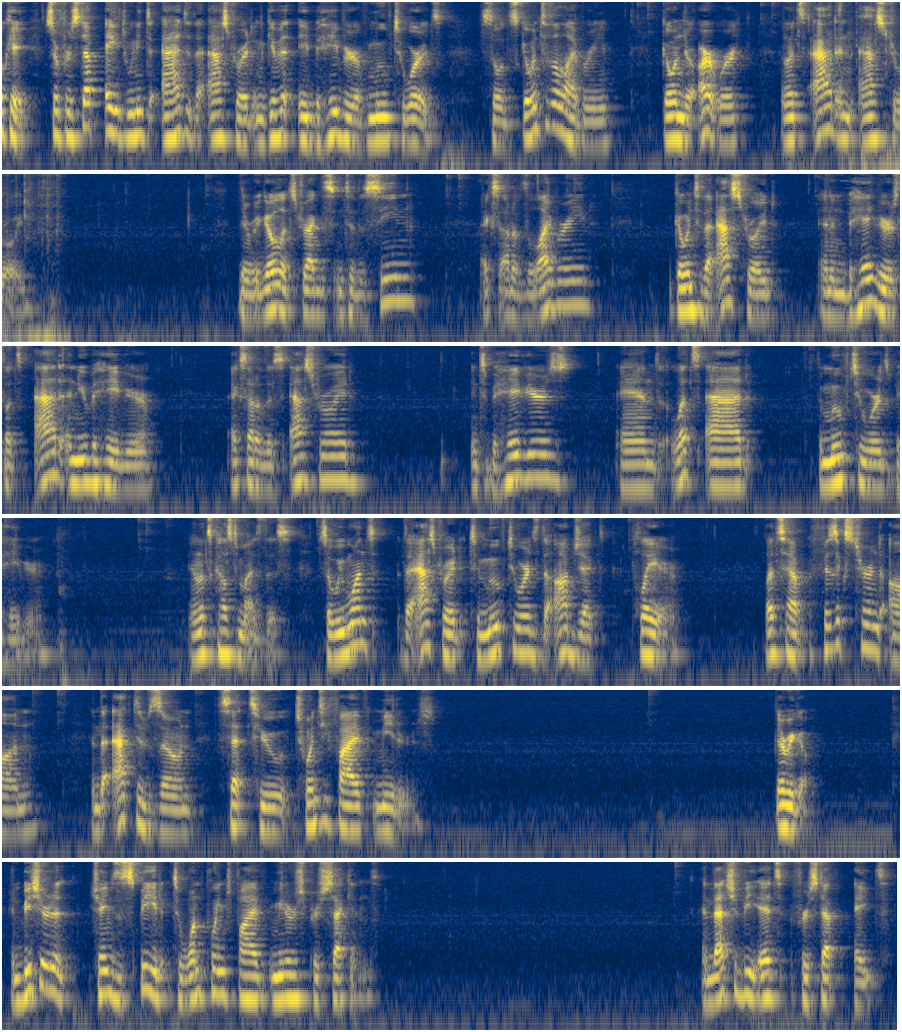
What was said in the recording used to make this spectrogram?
Okay, so for step 8, we need to add the asteroid and give it a behavior of move towards. So let's go into the library, go under artwork, and let's add an asteroid. There we go, let's drag this into the scene, X out of the library, go into the asteroid, and in behaviors, let's add a new behavior, X out of this asteroid, into behaviors, and let's add the move towards behavior. And let's customize this. So we want the asteroid to move towards the object player. Let's have physics turned on and the active zone set to 25 meters. There we go. And be sure to change the speed to 1.5 meters per second. And that should be it for step 8.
